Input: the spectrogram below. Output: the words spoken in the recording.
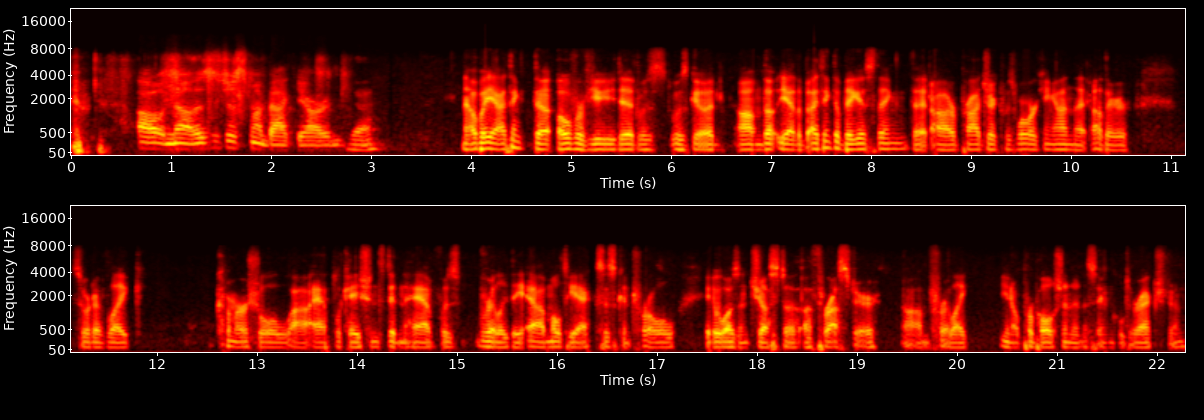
Oh no, this is just my backyard. Yeah. No, but yeah, I think the overview you did was was good. Um, the, yeah, the, I think the biggest thing that our project was working on that other sort of like commercial uh, applications didn't have was really the uh, multi-axis control. It wasn't just a, a thruster um, for like you know propulsion in a single direction.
